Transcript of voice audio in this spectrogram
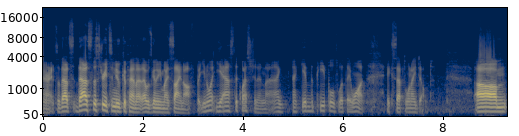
All right, so that's that's the streets of New Capenna. That was going to be my sign off. But you know what? You asked the question, and I, I give the peoples what they want, except when I don't. Um,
